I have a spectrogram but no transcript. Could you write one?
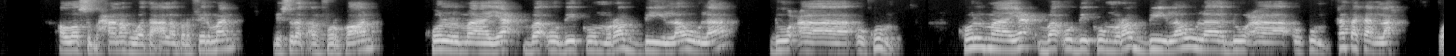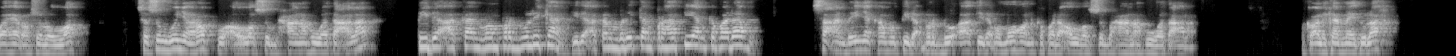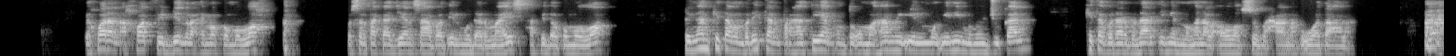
Allah Subhanahu wa taala berfirman di surat Al-Furqan, "Qul ma ya'ba'u bikum rabbi laula du'aukum." Kul ma ya'ba'u bikum rabbi laula du'aukum. Katakanlah, wahai Rasulullah, sesungguhnya Rabbku Allah subhanahu wa ta'ala tidak akan memperdulikan, tidak akan memberikan perhatian kepadamu. Seandainya kamu tidak berdoa, tidak memohon kepada Allah subhanahu wa ta'ala. Maka oleh karena itulah, ikhwan dan akhwat fiddin rahimakumullah, beserta kajian sahabat ilmu Darmais, hafidakumullah, dengan kita memberikan perhatian untuk memahami ilmu ini menunjukkan kita benar-benar ingin mengenal Allah Subhanahu wa taala.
